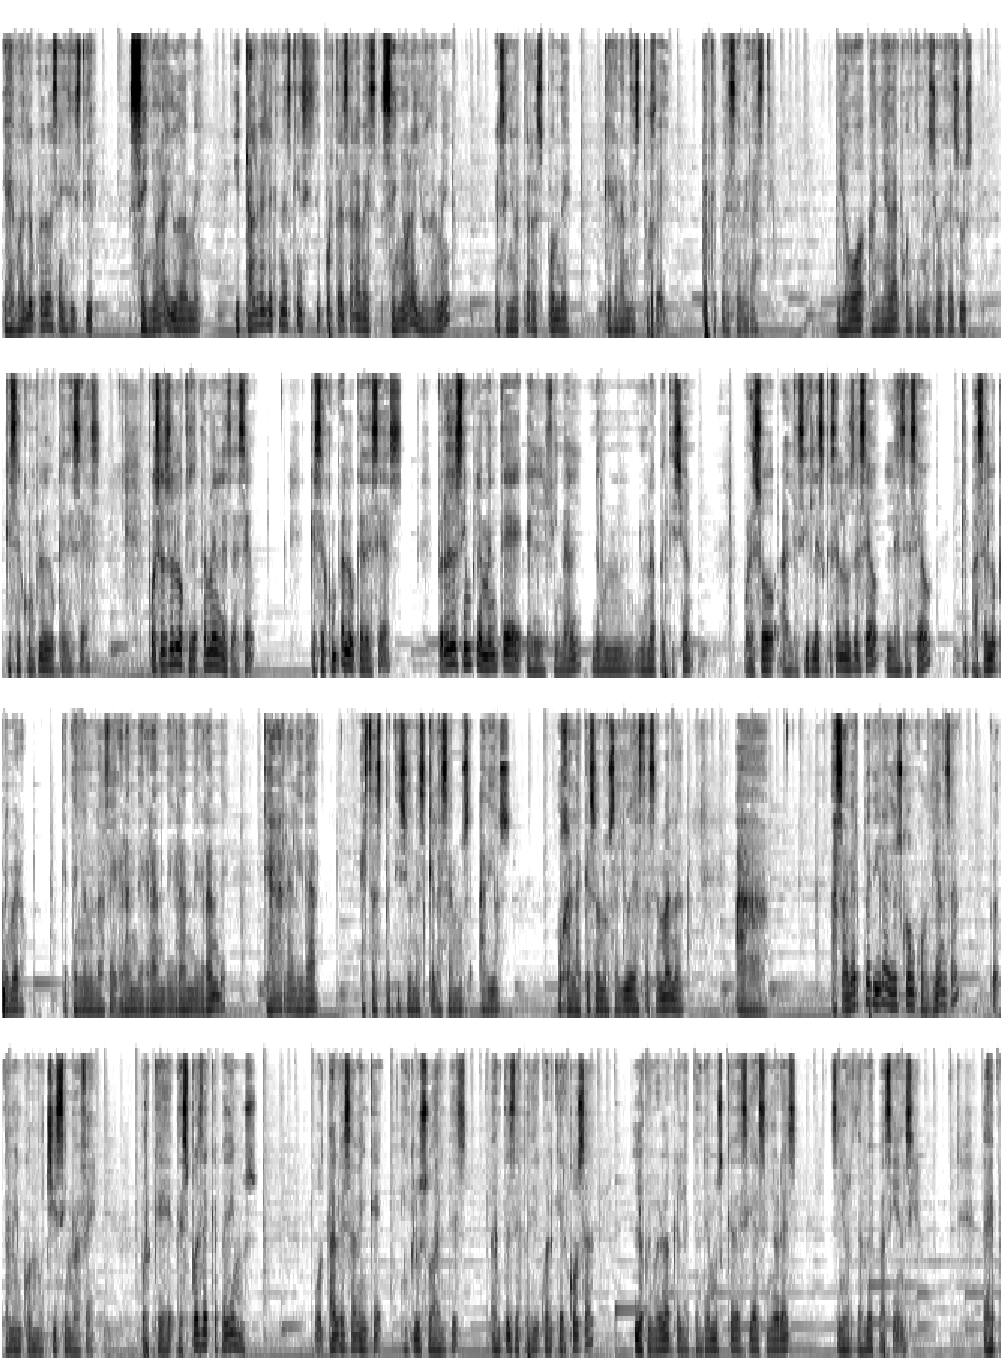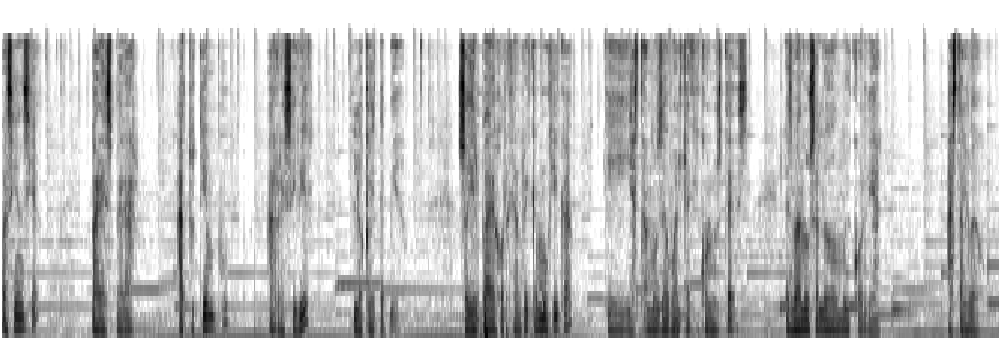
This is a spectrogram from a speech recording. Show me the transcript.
y además le vuelves a insistir, Señor ayúdame, y tal vez le tienes que insistir por tercera vez, Señor ayúdame, el Señor te responde, qué grande es tu fe, porque perseveraste. Y luego añade a continuación Jesús, que se cumpla lo que deseas. Pues eso es lo que yo también les deseo, que se cumpla lo que deseas. Pero eso es simplemente el final de una petición. Por eso al decirles que se los deseo, les deseo que pase lo primero, que tengan una fe grande, grande, grande, grande, que haga realidad estas peticiones que le hacemos a Dios. Ojalá que eso nos ayude esta semana a, a saber pedir a Dios con confianza, pero también con muchísima fe. Porque después de que pedimos, o tal vez saben que, incluso antes, antes de pedir cualquier cosa, lo primero que le tendríamos que decir al Señor es, Señor, dame paciencia. Dame paciencia para esperar a tu tiempo a recibir lo que hoy te pido. Soy el Padre Jorge Enrique Mújica y ya estamos de vuelta aquí con ustedes. Les mando un saludo muy cordial. Hasta luego.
